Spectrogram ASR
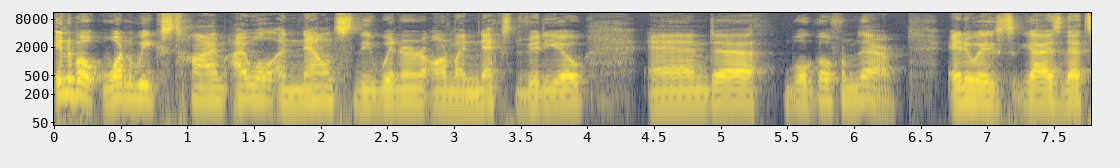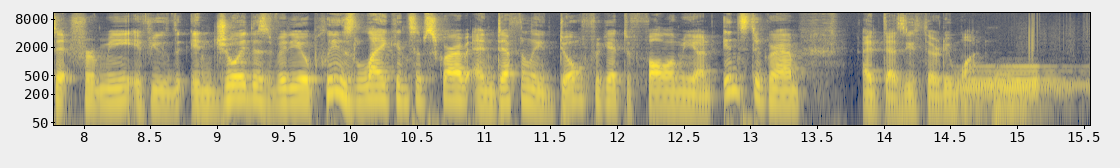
In about one week's time, I will announce the winner on my next video and uh, we'll go from there. Anyways, guys, that's it for me. If you enjoyed this video, please like and subscribe and definitely don't forget to follow me on Instagram at Desy31.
